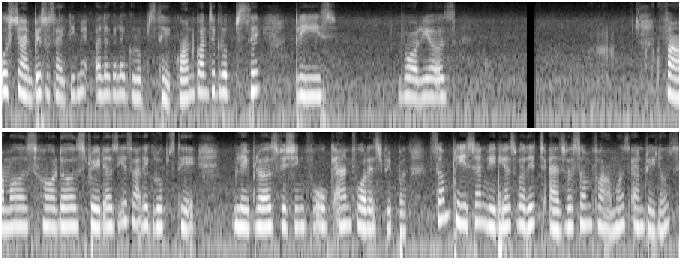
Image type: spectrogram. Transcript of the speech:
उस टाइम पे सोसाइटी में अलग अलग ग्रुप्स थे। कौन कौन से ग्रुप्स थे? Priest warriors farmers herders traders ये सारे ग्रुप्स थे। Labourers fishing folk and forest people some priest and warriors were rich as were some farmers and traders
